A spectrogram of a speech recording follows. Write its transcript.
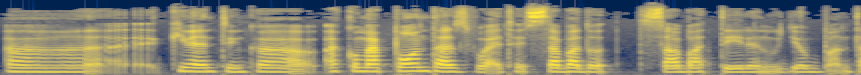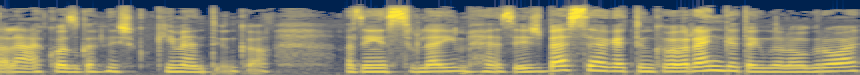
a, kimentünk, a, akkor már pont az volt, hogy szabadott, szabad téren úgy jobban találkozgatni, és akkor kimentünk a, az én szüleimhez, és beszélgetünk a rengeteg dologról,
